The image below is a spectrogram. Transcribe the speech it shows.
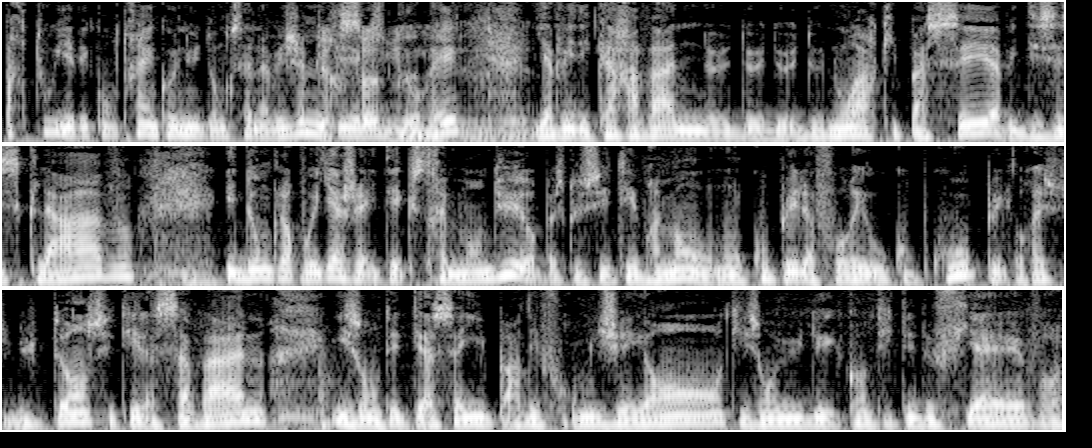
partout il y avait contrées inconnues, donc ça n'avait jamais été exploré. Il y avait des caravanes de, Noirs qui passaient avec des esclaves, et donc leur voyage a été extrêmement dur, parce que c'était vraiment, on coupait la forêt au coupe-coupe, et le reste du temps, c'était la savane. Ils ont été assaillis par des fourmis géantes, ils ont eu des quantités de fièvre,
